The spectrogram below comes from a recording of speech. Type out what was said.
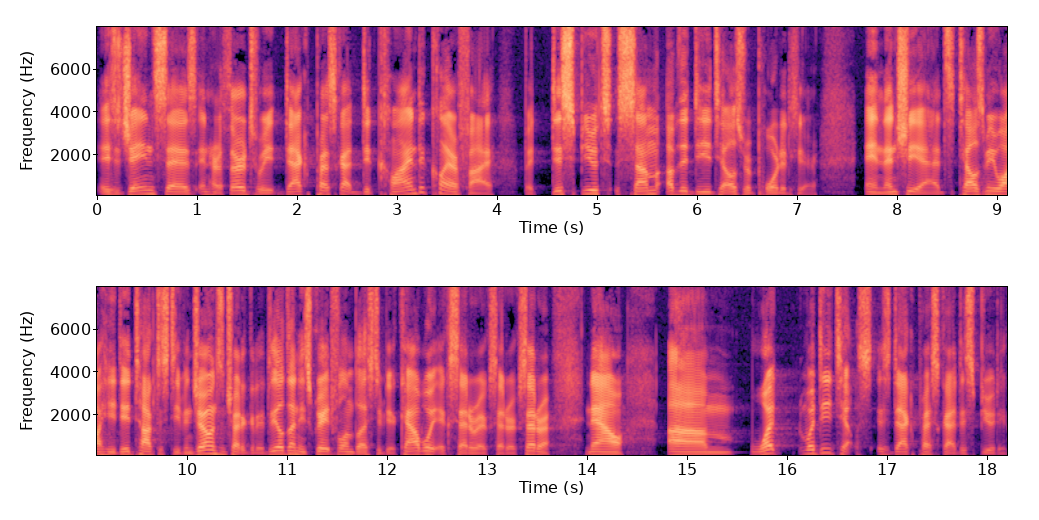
is Jane says in her third tweet Dak Prescott declined to clarify, but disputes some of the details reported here. And then she adds, tells me why he did talk to Stephen Jones and try to get a deal done, he's grateful and blessed to be a Cowboy, et cetera, et cetera, et cetera. Now, um, what what details is Dak Prescott disputing,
